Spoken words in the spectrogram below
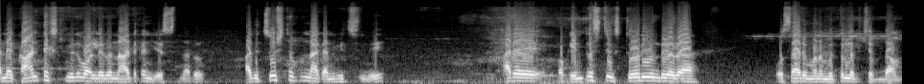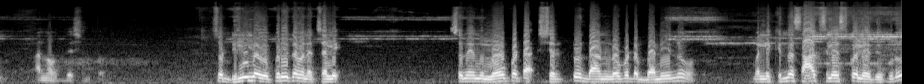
అనే కాంటెక్స్ట్ మీద వాళ్ళు ఏదో నాటకం చేస్తున్నారు. అది చూసినప్పుడు నాకు అనిపించింది. అరే ఒక ఇంట్రెస్టింగ్ స్టోరీ ఉంది కదా ఓసారి మన మిత్రులకు చెప్దాం అన్న ఉద్దేశంతో. సో ఢిల్లీలో విపరీతమైన చలి. సో నేను లోపట షర్టు దాని లోపట బనీను మళ్ళీ కింద సాక్స్ వేసుకోలేదు ఇప్పుడు.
